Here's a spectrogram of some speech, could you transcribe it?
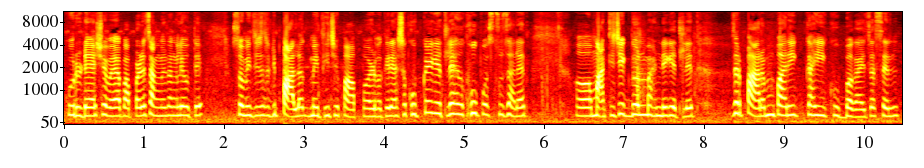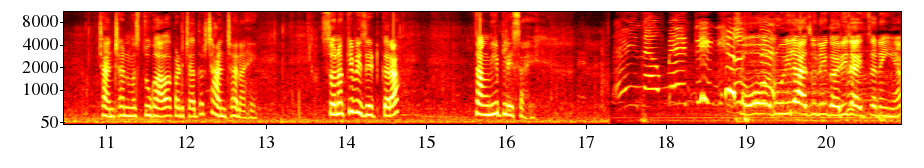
कुरड्या शेवया पापड चांगले चांगले होते सो मी त्याच्यासाठी पालक मेथीचे पापड वगैरे असं खूप काही घेतले खूप वस्तू झाल्यात मातीचे एक दोन भांडे घेतलेत जर पारंपरिक काही खूप बघायचं असेल छान छान वस्तू गावाकडच्या तर छान छान आहे सो नक्की व्हिजिट करा चांगली प्लेस आहे सो रुईला अजूनही घरी जायचं नाही आहे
